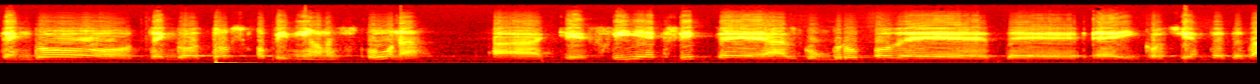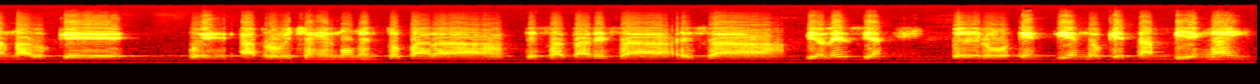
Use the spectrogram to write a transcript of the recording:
tengo, tengo dos opiniones. Una, uh, que sí existe algún grupo de, de eh, inconscientes desarmados que pues aprovechan el momento para desatar esa, esa violencia, pero entiendo que también hay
